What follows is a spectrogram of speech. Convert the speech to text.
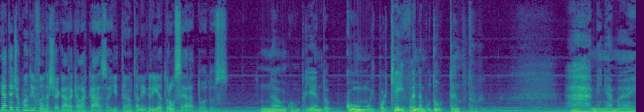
e até de quando Ivana chegara àquela casa e tanta alegria trouxera a todos. Não compreendo como e por que Ivana mudou tanto. Ah, minha mãe,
